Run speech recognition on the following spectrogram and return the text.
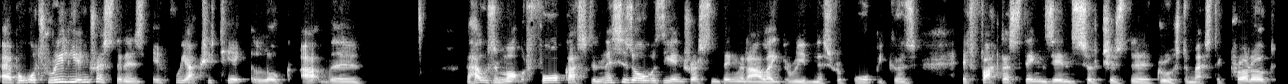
Uh, but what's really interesting is if we actually take a look at the the housing market forecast, and this is always the interesting thing that I like to read in this report because it factors things in such as the gross domestic product,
